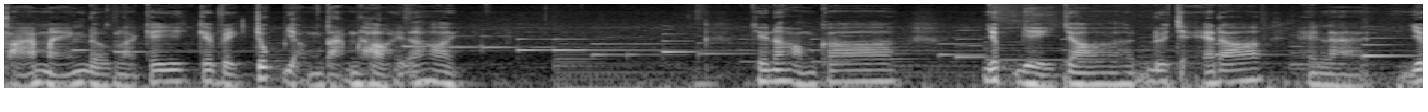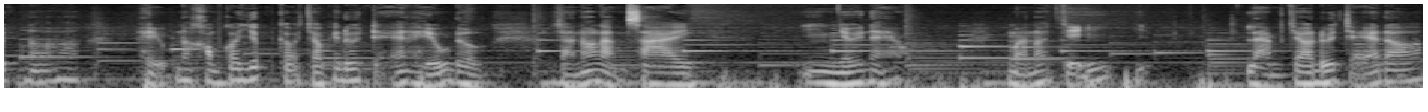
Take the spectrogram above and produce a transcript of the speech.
thỏa mãn được là cái cái việc trút giận tạm thời đó thôi. Chứ nó không có giúp gì cho đứa trẻ đó, hay là giúp nó hiểu, nó không có giúp cho cái đứa trẻ hiểu được là nó làm sai như thế nào. Mà nó chỉ làm cho đứa trẻ đó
